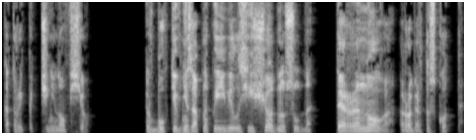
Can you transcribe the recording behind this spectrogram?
которой подчинено все. В бухте внезапно появилось еще одно судно — Терра Нова Роберта Скотта.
